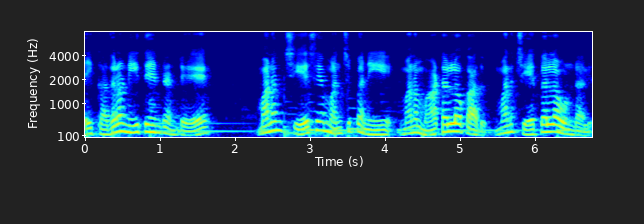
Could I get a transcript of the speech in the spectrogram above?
ఈ కథలో నీతి ఏంటంటే మనం చేసే మంచి పని మన మాటల్లో కాదు మన చేతల్లో ఉండాలి.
